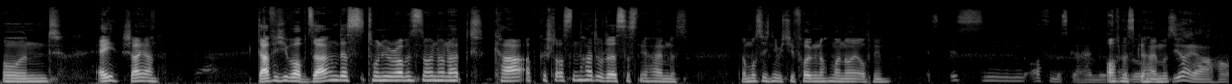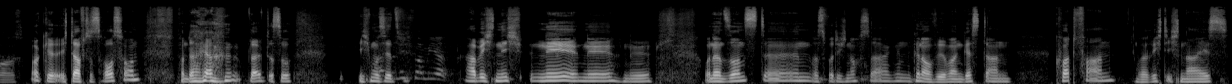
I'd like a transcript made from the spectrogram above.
Und ey, Cheyenne, Darf ich überhaupt sagen, dass Tony Robbins 900k abgeschlossen hat oder ist das ein Geheimnis? Da muss ich nämlich die Folge nochmal neu aufnehmen. Es ist ein offenes Geheimnis. Offenes also, Geheimnis? Ja, ja, hau raus. Okay, ich darf das raushauen. Von daher bleibt das so. Ich muss Hast jetzt. Habe ich nicht. Nee, nee, nee. Und ansonsten, was würde ich noch sagen? Genau, wir waren gestern Quad fahren, war richtig nice.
